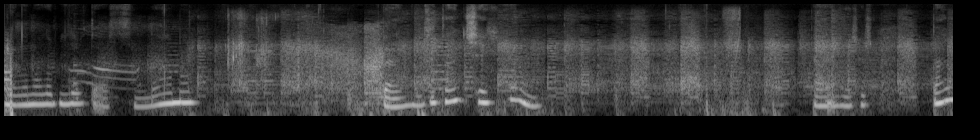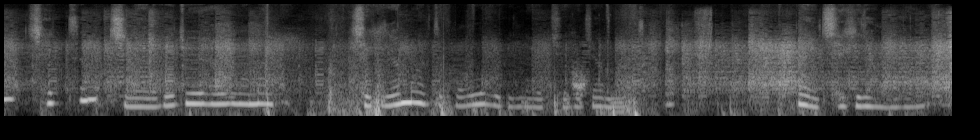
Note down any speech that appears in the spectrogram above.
Yalan olabilirdi aslında ama ben cidden çekiyorum. Yani ben çektiğim için yani videoyu her zaman ben çekeceğim artık. Vallahi billahi çekeceğim artık. Ben çekeceğim bunu.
